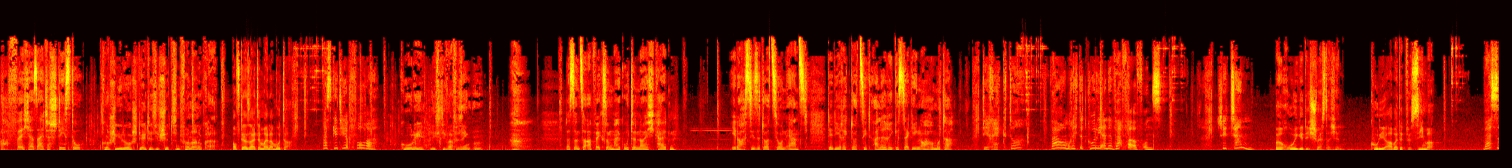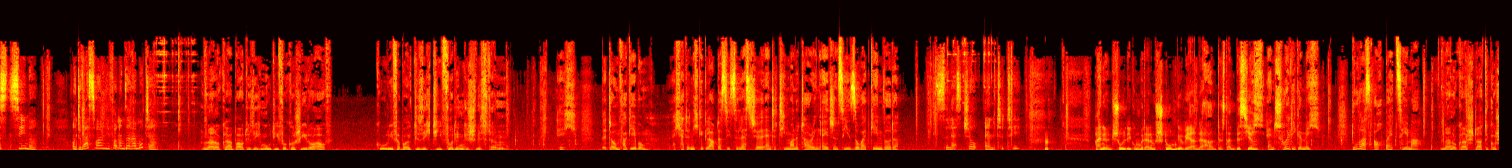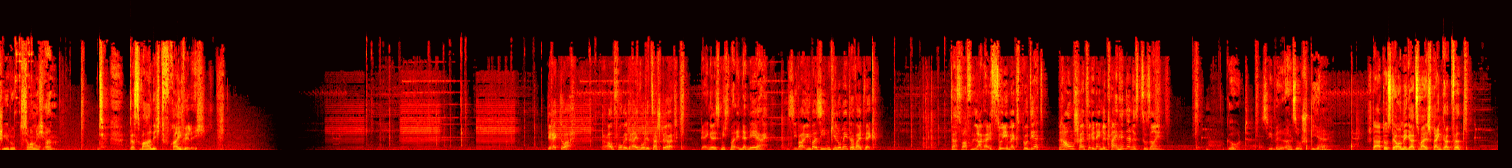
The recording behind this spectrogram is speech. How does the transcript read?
Auf welcher Seite stehst du? Koshiro stellte sich schützend vor Nanoka. Auf der Seite meiner Mutter. Was geht hier vor? Kuri ließ die Waffe sinken. Das sind zur Abwechslung mal gute Neuigkeiten. Jedoch ist die Situation ernst. Der Direktor zieht alle Register gegen eure Mutter. Direktor? Warum richtet Kuri eine Waffe auf uns? Shichan, Beruhige dich, Schwesterchen. Kuri arbeitet für Sima. was ist Sima? Und was wollen die von unserer Mutter? Nanoka baute sich mutig vor Koshiro auf. Kuri verbeugte sich tief vor den Geschwistern. Ich bitte um Vergebung. Ich hatte nicht geglaubt, dass die Celestial Entity Monitoring Agency so weit gehen würde. Celestial Entity? Eine Entschuldigung mit einem Sturmgewehr in der Hand ist ein bisschen... Ich entschuldige mich. Du warst auch bei Zema. Nanoka starrte Koshiro zornig an. Das war nicht freiwillig. Direktor, Raubvogel 3 wurde zerstört. Der Engel ist nicht mal in der Nähe. Sie war über sieben Kilometer weit weg. Das Waffenlager ist soeben explodiert. Raum scheint für den Engel kein Hindernis zu sein. Gut, sie will also spielen. Status der Omega-2-Sprengköpfe?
